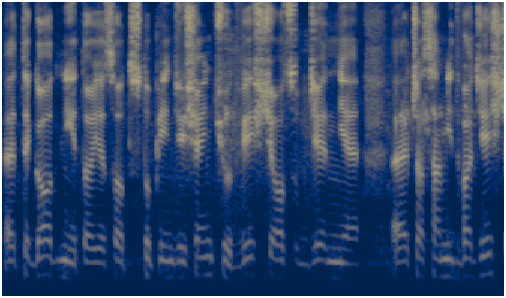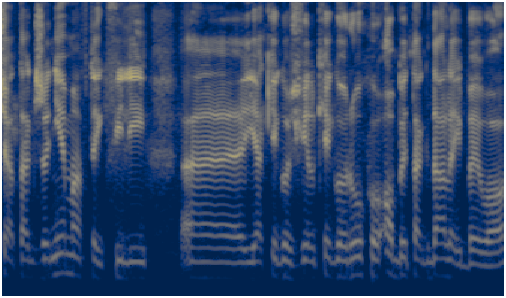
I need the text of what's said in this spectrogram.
e, tygodni to jest od 150, 200 osób dziennie, czasami 20, także nie ma w tej chwili jakiegoś wielkiego ruchu, oby tak dalej było.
